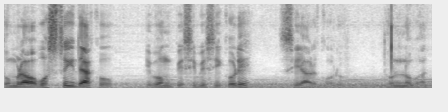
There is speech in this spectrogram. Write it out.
তোমরা অবশ্যই দেখো এবং বেশি বেশি করে শেয়ার করো। ধন্যবাদ।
